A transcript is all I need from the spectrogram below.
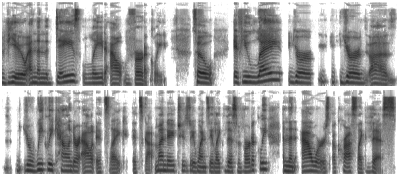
view and then the days laid out vertically. So if you lay your your uh your weekly calendar out it's like it's got monday tuesday wednesday like this vertically and then hours across like this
